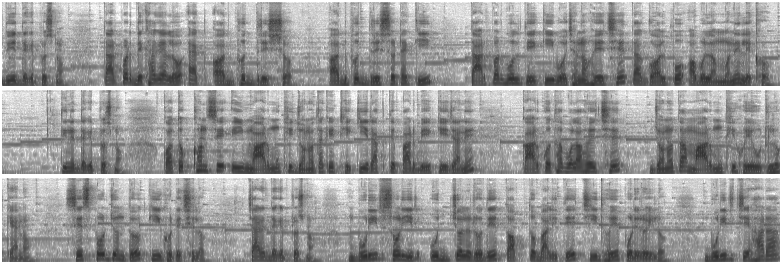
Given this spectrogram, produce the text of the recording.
দুইয়ের দাগের প্রশ্ন, তারপর দেখা গেল এক অদ্ভুত দৃশ্য। অদ্ভুত দৃশ্যটা কি? তারপর বলতে কি বোঝানো হয়েছে তা গল্প অবলম্বনে লেখো। তিনের দাগের প্রশ্ন কতক্ষণ সে এই মারমুখী জনতাকে ঠেকিয়ে রাখতে পারবে কে জানে? কার কথা বলা হয়েছে? জনতা মারমুখী হয়ে উঠল কেন? শেষ পর্যন্ত কি ঘটেছিল? চারের দাগের প্রশ্ন। বুড়ির শরীর উজ্জ্বল রোদে তপ্ত বালিতে চিদ হয়ে পড়ে রইল। বুড়ির চেহারা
